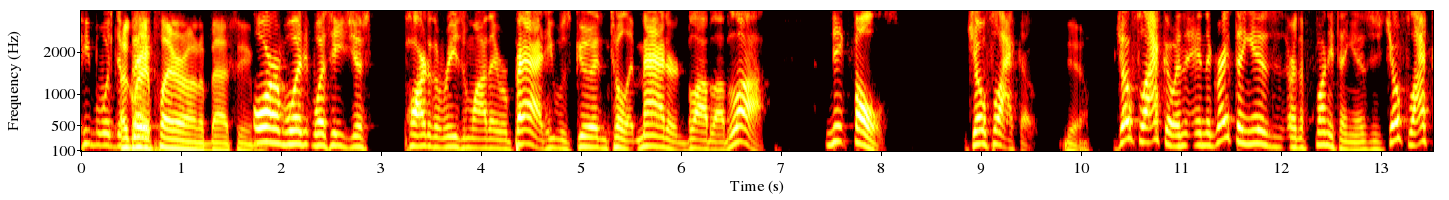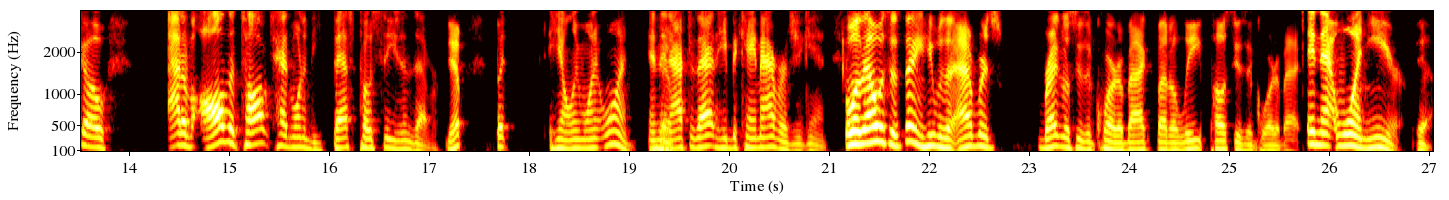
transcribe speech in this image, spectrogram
people would debate. a great player on a bad team. or was, was he just part of the reason why they were bad? He was good until it mattered, blah, blah, blah. Nick Foles, Joe Flacco. yeah. Joe Flacco, and, and the great thing is, or the funny thing is, is Joe Flacco, out of all the talks, had one of the best postseasons ever. Yep. But he only won it one. And then Yep. after that, he became average again. Well, that was his thing. He was an average regular season quarterback, but elite postseason quarterback. In that one year. Yeah.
